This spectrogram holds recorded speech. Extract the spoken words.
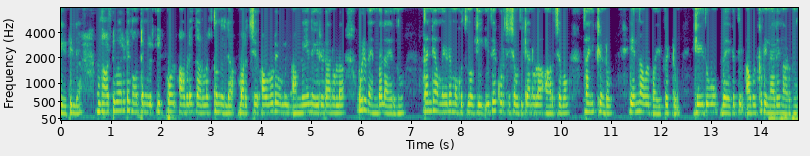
കേട്ടില്ല. നാട്ടുകാരുടെ നോട്ടങ്ങൾ ഇപ്പോൾ അവളെ തളർത്തുന്നില്ല. മറിച്ച് അവളുടെ ഉള്ളിൽ അമ്മയെ നേരിടാനുള്ള ഒരു വെമ്പലായിരുന്നു. തന്റെ അമ്മയുടെ മുഖത്ത് നോക്കി ഇതേക്കുറിച്ച് ചോദിക്കാനുള്ള ആർജവം തനിക്കുണ്ടോ എന്ന് അവൾ ഭയപ്പെട്ടു. ഗീതുവും വേഗത്തിൽ അവൾക്ക് പിന്നാലെ നടന്നു.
